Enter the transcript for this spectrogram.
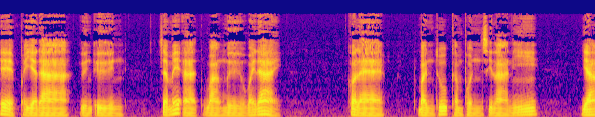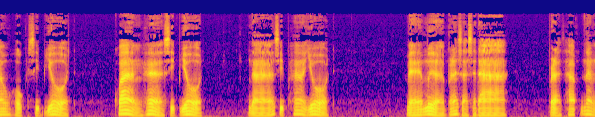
ทพพยดาอื่นๆ จะไม่อาจวางมือไว้ได้ ก็แล บรรทุกกำพลศิลานี้ ยาวหกสิบโยชน์กว้างห้าสิบโยชน์หนาสิบห้าโยชน์แม้เมื่อพระศาสดา ประทับนั่ง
